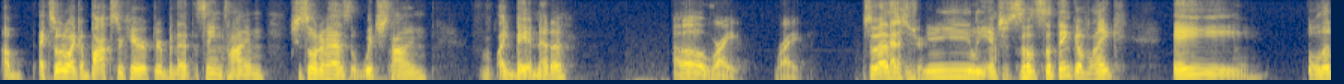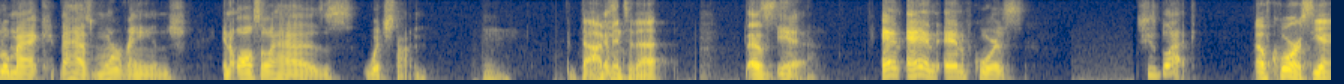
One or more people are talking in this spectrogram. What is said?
a like sort of like a boxer character, but at the same time, she sort of has the witch time, like Bayonetta. Oh, right, right. So that's That is true. really interesting. So so think of like a little Mac that has more range and also has witch time. Th- I'm Yes. into that. As yeah, and and and of course, she's black. Of course, yeah.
